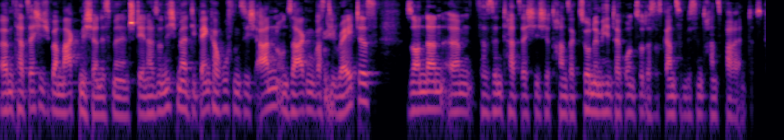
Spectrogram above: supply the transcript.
ähm, tatsächlich über Marktmechanismen entstehen. Also nicht mehr die Banker rufen sich an und sagen, was die Rate ist, sondern ähm, das sind tatsächliche Transaktionen im Hintergrund, so dass das Ganze ein bisschen transparent ist.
